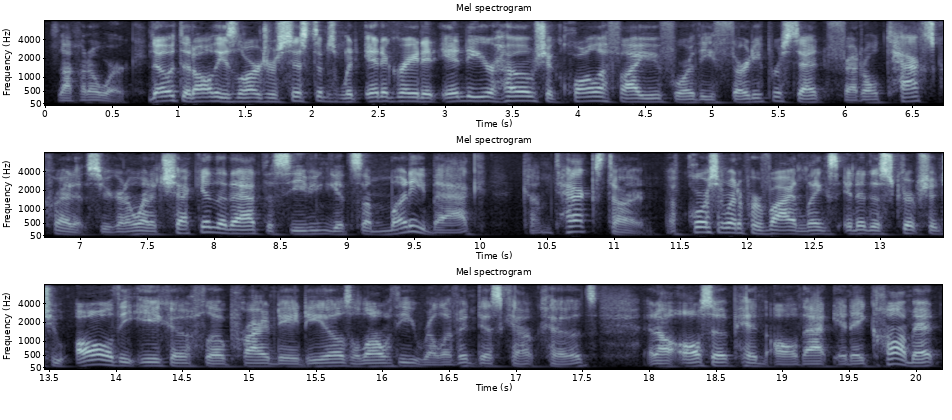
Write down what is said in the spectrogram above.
it's not going to work. Note that all these larger systems, when integrated into your home, should qualify you for the 30% federal tax credit. So you're going to want to check into that to see if you can get some money back come tax time. Of course, I'm going to provide links in the description to all the EcoFlow Prime Day deals along with the relevant discount codes, and I'll also pin all that in a comment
